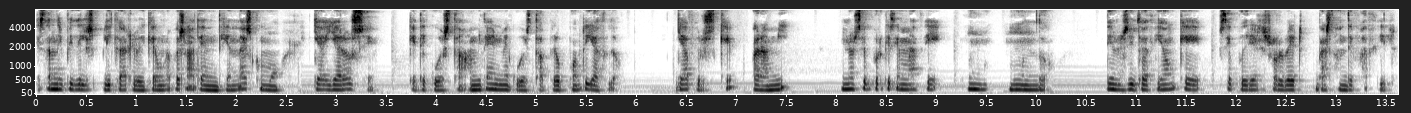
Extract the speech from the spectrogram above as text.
es tan difícil explicarlo y que una persona te entienda, es como, ya, ya lo sé, que te cuesta, a mí también me cuesta, pero ponte y hazlo. Ya, pero es que para mí no sé por qué se me hace un mundo de una situación que se podría resolver bastante fácil.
